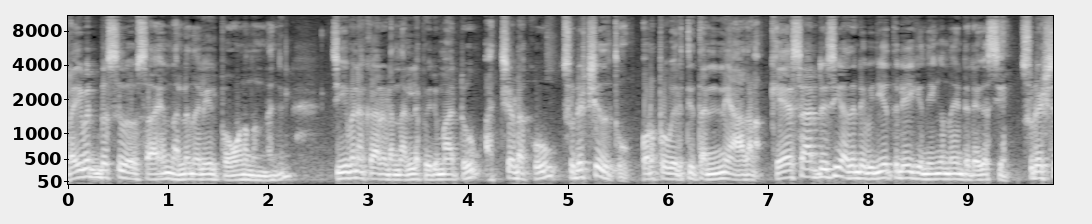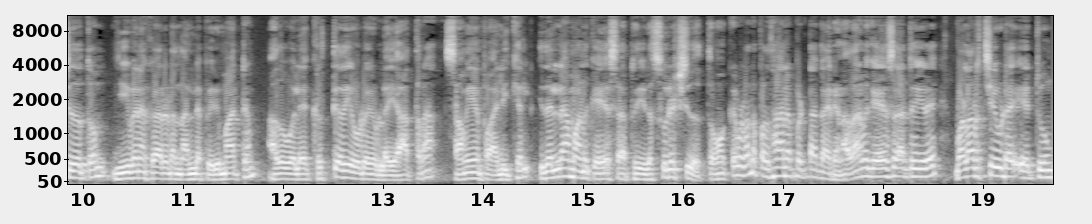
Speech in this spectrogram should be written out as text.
പ്രൈവറ്റ് ബസ് വ്യവസായം നല്ല നിലയിൽ പോകണമെന്നുണ്ടെങ്കിൽ ജീവനക്കാരുടെ നല്ല പെരുമാറ്റവും അച്ചടക്കവും സുരക്ഷിതത്വവും ഉറപ്പുവരുത്തി തന്നെ ആകണം. K S R T C അതിന്റെ വിജയത്തിലേക്ക് നീങ്ങുന്നതിന്റെ രഹസ്യം സുരക്ഷിതത്വം ജീവനക്കാരുടെ നല്ല പെരുമാറ്റം അതുപോലെ കൃത്യതയോടെയുള്ള യാത്ര സമയം പാലിക്കൽ ഇതെല്ലാമാണ് കെ എസ് ആർ ടി സിയുടെ സുരക്ഷിതത്വം ഒക്കെ വളരെ പ്രധാനപ്പെട്ട കാര്യമാണ്. അതാണ് കെ എസ് ആർ ടി സിയുടെ വളർച്ചയുടെ ഏറ്റവും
